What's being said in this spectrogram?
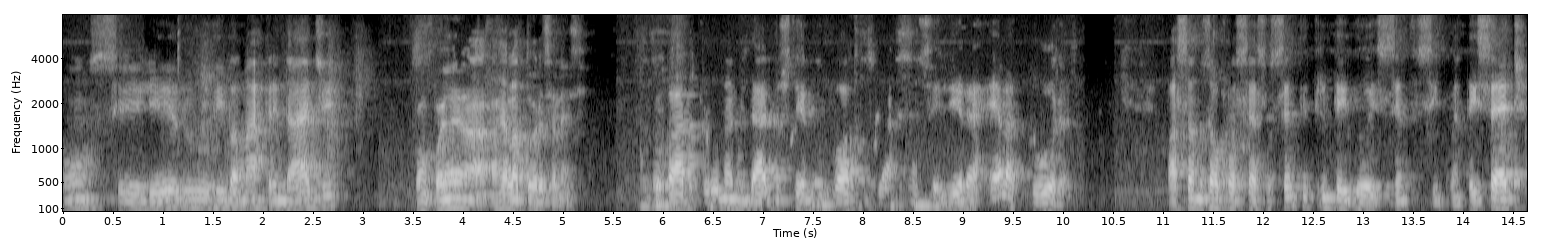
Conselheiro Ribamar Trindade. Acompanha a relatora, excelência. Aprovado por unanimidade nos termos do voto da conselheira relatora. Passamos ao processo 132-157,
